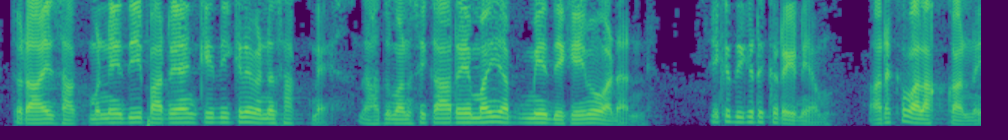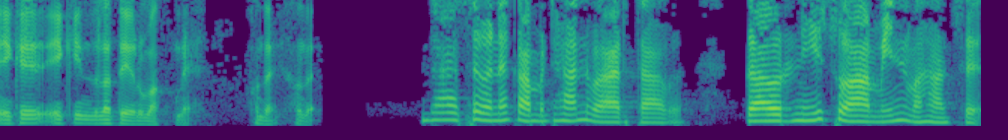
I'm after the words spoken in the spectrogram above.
ඒතකොට ආයේ සක්මනේදී පරයන්කේදී කියලා වෙනසක් නැහැ. ධාතු මනසිකාරයමයි අපි මේ දෙකේම වඩන්නේ. ඒක දිගට කරගෙන යමු. අරක වළක්වන්න. ඒක ඒකේ ඉඳලා තේරුමක් නැහැ. හොඳයි හොඳයි. දාසවන කමඨහන් වාර්තාව. ගෞරවනීය ස්වාමින් වහන්සේ.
